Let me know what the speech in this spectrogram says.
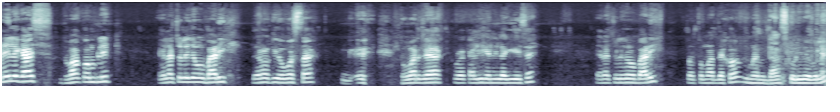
ফাইনালি গাছ ধোয়া কমপ্লিট এলা চলে যাব বাড়ি। দেখো কি অবস্থা। তোমার যা পুরো কালি কালি লাগিয়েছে। এলা চলে যাব বাড়ি। তো তোমার দেখো ইমান ডান্স করিবে বলে।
